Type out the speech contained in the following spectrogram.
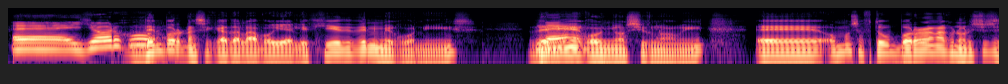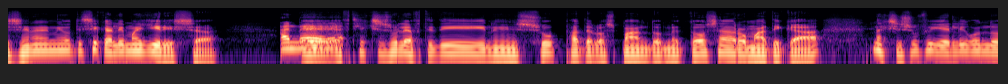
Ε, Γιώργο... Δεν μπορώ να σε καταλάβω η αλήθεια, γιατί δεν είμαι γονής. Δεν Ναι. είμαι γονιός, συγγνώμη. Ε, Όμως αυτό που μπορώ να αναγνωρίσω σε σένα είναι ότι είσαι καλή μαγείρισα. Α, ναι. Ε, Έφτιαξες όλη αυτή την σούπα τέλος πάντων με τόσα αρωματικά. Να σου φύγε λίγο το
